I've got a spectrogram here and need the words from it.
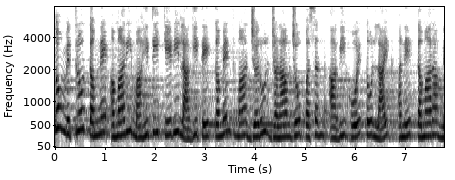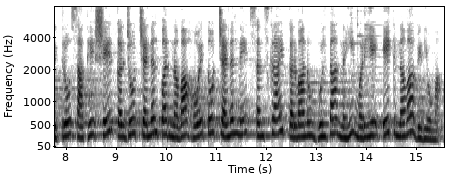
તો મિત્રો, તમને અમારી માહિતી કેવી લાગી તે કમેન્ટમાં જરૂર જણાવજો. પસંદ આવી હોય તો લાઈક અને તમારા મિત્રો સાથે શેર કરજો. ચેનલ પર નવા હોય તો ચેનલને સબસ્ક્રાઇબ કરવાનું ભૂલતા નહીં. મળીએ એક નવા વિડીયોમાં.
